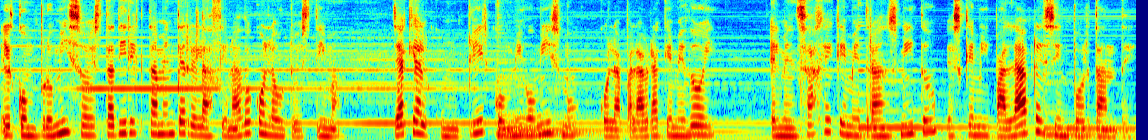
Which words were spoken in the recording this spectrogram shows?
El compromiso está directamente relacionado con la autoestima, ya que al cumplir conmigo mismo, con la palabra que me doy, el mensaje que me transmito es que mi palabra es importante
